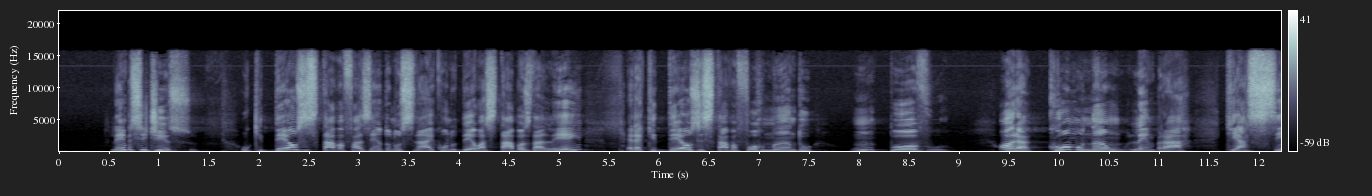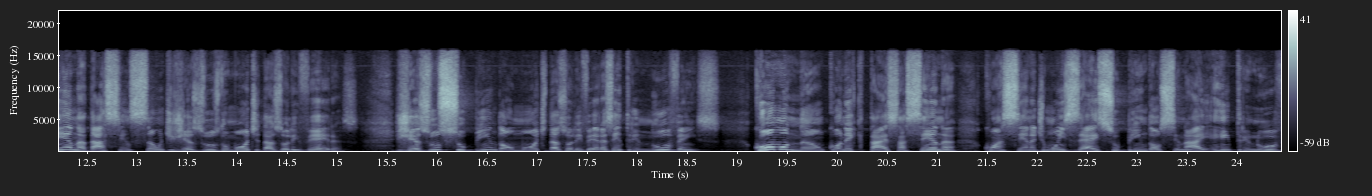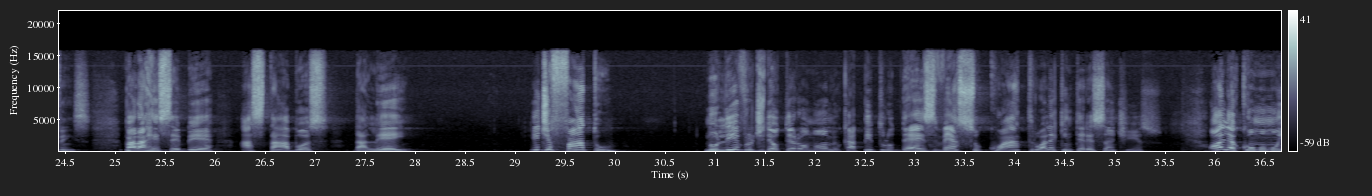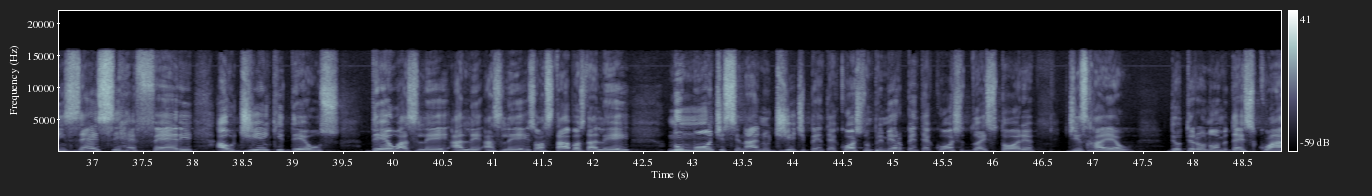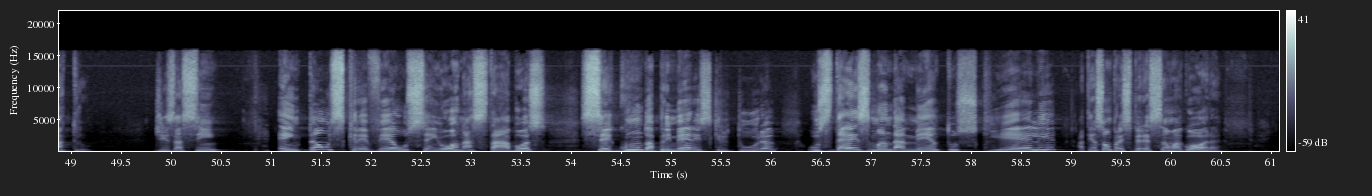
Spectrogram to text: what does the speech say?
Lembre-se disso. O que Deus estava fazendo no Sinai quando deu as tábuas da lei, era que Deus estava formando um povo. Ora, como não lembrar que a cena da ascensão de Jesus no Monte das Oliveiras, Jesus subindo ao Monte das Oliveiras entre nuvens, como não conectar essa cena com a cena de Moisés subindo ao Sinai entre nuvens para receber as tábuas da lei? E de fato, no livro de Deuteronômio, capítulo 10, verso 4, olha que interessante isso. Olha como Moisés se refere ao dia em que Deus deu as, lei, as leis, ou as tábuas da lei, no Monte Sinai, no dia de Pentecostes, no primeiro Pentecostes da história de Israel. Deuteronômio 10, 4. Diz assim: Então escreveu o Senhor nas tábuas, segundo a primeira escritura, os dez mandamentos que ele, atenção para a expressão agora,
